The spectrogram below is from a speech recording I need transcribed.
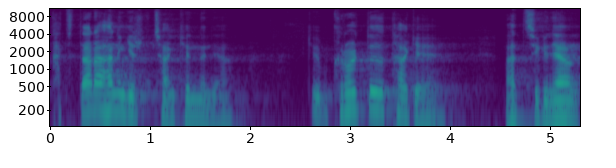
같이 따라 하는 게 좋지 않겠느냐. 그럴 듯하게 마치 그냥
